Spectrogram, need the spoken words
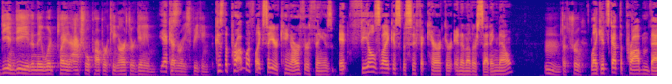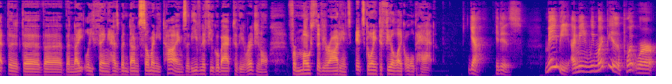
D and D than they would play an actual proper King Arthur game. Yeah, generally speaking. Because the problem with, like, say, your King Arthur thing is it feels like a specific character in another setting now. Mm, that's true. Like, it's got the problem that the, the, the, the knightly thing has been done so many times that even if you go back to the original, for most of your audience, it's going to feel like old hat. Yeah, it is. Maybe. I mean, we might be at a point where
